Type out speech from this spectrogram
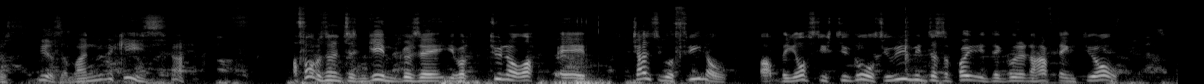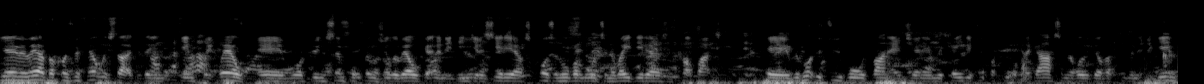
Here's a man with the keys. I thought it was an interesting game because uh, you were 2 0 up, uh, chance to go 3 0 up, but you lost these two goals. You really been disappointed to go in a half time 2 all. Yeah, we were because we felt we started the game quite well. Uh, we were doing simple things really well, getting into dangerous areas, causing overloads in the wide areas and cutbacks. Uh, we got the two goal advantage and then we kind of took our foot off the gas and allowed the other team into the game.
